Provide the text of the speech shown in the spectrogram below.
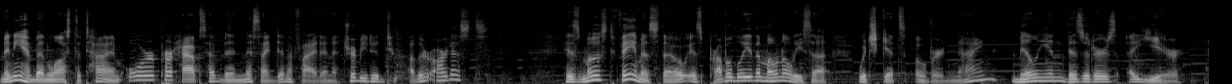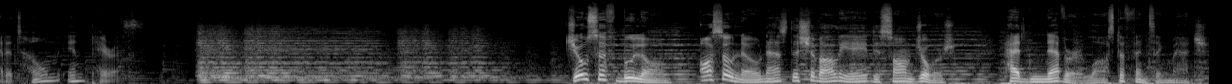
Many have been lost to time, or perhaps have been misidentified and attributed to other artists. His most famous, though, is probably the Mona Lisa, which gets over 9 million visitors a year at its home in Paris. Joseph Bologne, also known as the Chevalier de Saint Georges, had never lost a fencing match.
